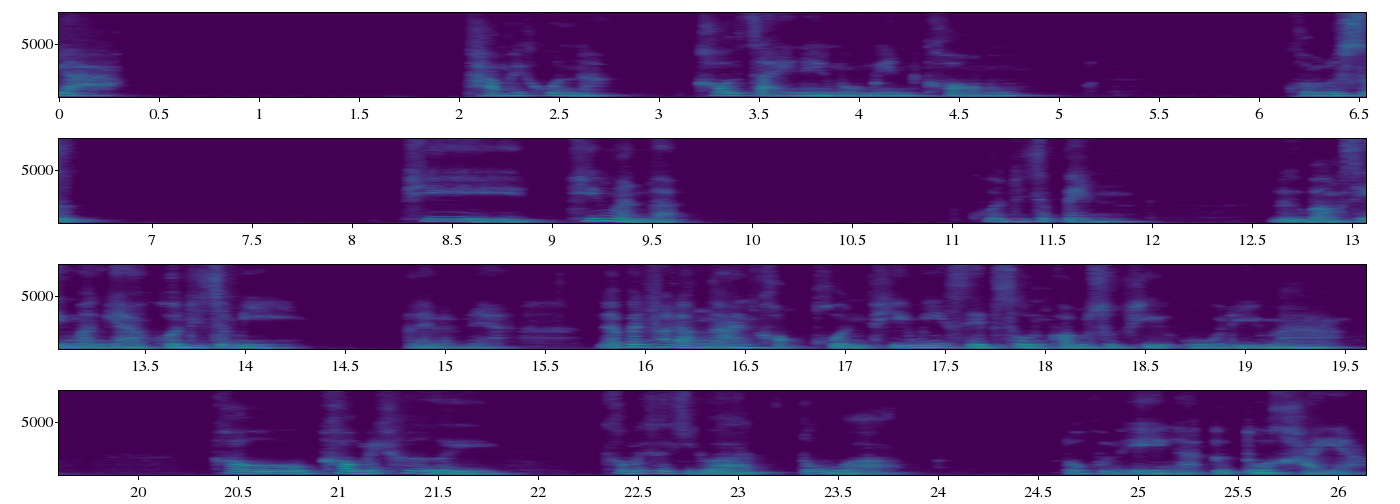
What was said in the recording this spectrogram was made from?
อยากทำให้คุณนะเข้าใจในโมเมนต์ของความรู้สึก ที่ที่เหมือนแบบ ควรที่จะเป็น หรือบางสิ่งบางอย่างควรที่จะมีอะไรแบบเนี้ยแล้วเป็นพลังงานของคนที่มีเซฟโซนความรู้สึกที่โอดีมาก เขาเขาไม่เคย เขาไม่เคยคิดว่าตัว ตัวคุณเองอะหรือตัวใครอะ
